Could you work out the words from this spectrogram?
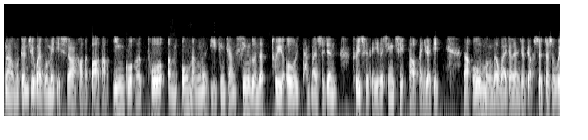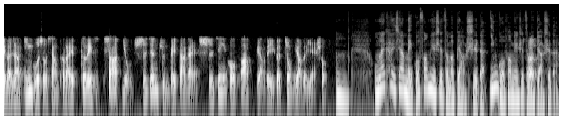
那我们根据外国媒体十二号的报道，英国和脱呃欧盟呢，已经将新一轮的退欧谈判时间推迟了一个星期，到本月底。那欧盟的外交人就表示，这是为了让英国首相特莱特雷莎有时间准备，大概十天以后发表的一个重要的演说。嗯，我们来看一下美国方面是怎么表示的，英国方面是怎么表示的。嗯，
